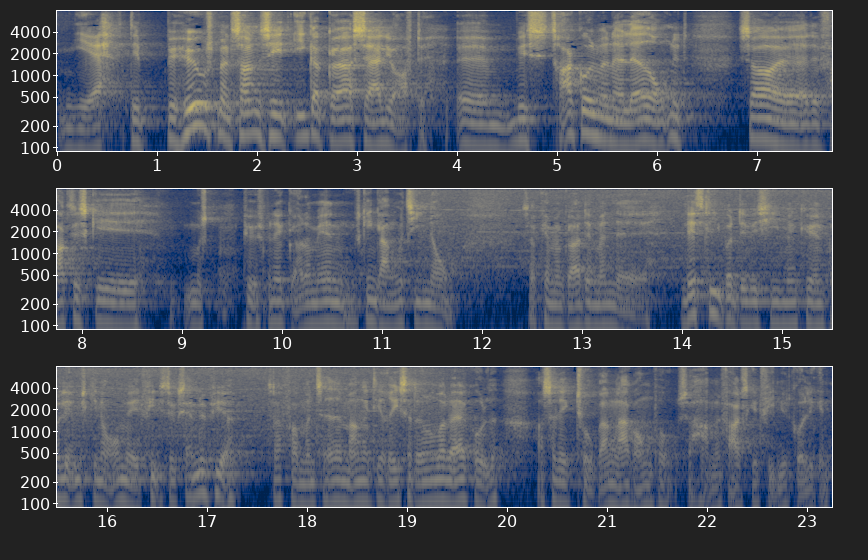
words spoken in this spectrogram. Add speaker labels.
Speaker 1: Ja, det behøves man sådan set ikke at gøre særlig ofte. Øh, hvis trægulvene er lavet ordentligt, så øh, er det faktisk, øh, måske behøves man ikke gøre det mere end måske en gang hver 10 år. Så kan man gøre det, man øh, let sliber, det vil sige, at man kører en polermaskine over med et fint stykke sandpapir, så får man taget mange af de riser, der nu måtte være i gulvet, og så lægge to gange lak ovenpå, så har man faktisk et fint nyt gulv igen.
